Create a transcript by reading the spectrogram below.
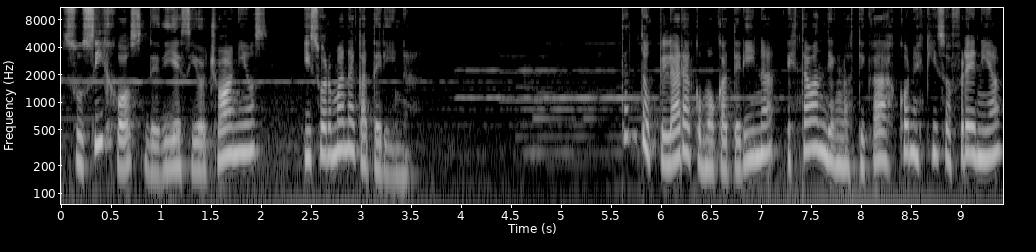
sus hijos de 18 años y su hermana Caterina. Tanto Clara como Caterina estaban diagnosticadas con esquizofrenia,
